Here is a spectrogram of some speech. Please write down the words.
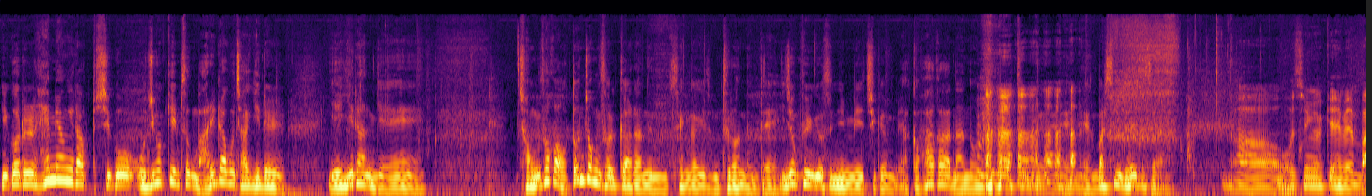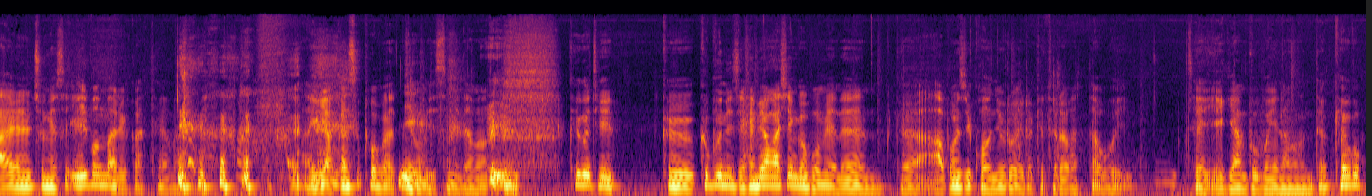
이거를 해명이랍시고 오징어 게임 속 말이라고 자기를 얘기를 한 게 정서가 어떤 정서일까라는 생각이 좀 들었는데 이정필 교수님이 지금 약간 화가 난 얼굴 같은데 예, 말씀 좀 해주세요. 어, 오징어 게임의 말 중에서 1번 말일 것 같아요. 아, 이게 약간 스포가 좀 예. 있습니다만. 그리고 뒤, 그, 그분이 이제 해명하신 거 보면은 그 아버지 권유로 이렇게 들어갔다고 이제 얘기한 부분이 나오는데 결국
